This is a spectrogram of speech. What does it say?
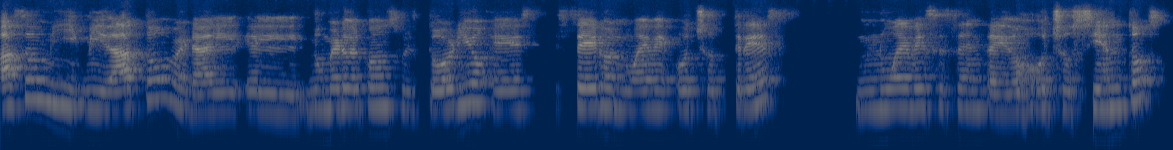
Paso mi, dato, verá, el, número del consultorio es 0983 962 800.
